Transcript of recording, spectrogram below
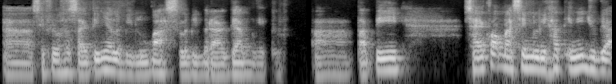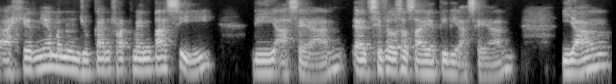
uh, civil society-nya lebih luas, lebih beragam gitu. Uh, tapi saya kok masih melihat ini juga akhirnya menunjukkan fragmentasi di ASEAN, eh, civil society di ASEAN, yang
